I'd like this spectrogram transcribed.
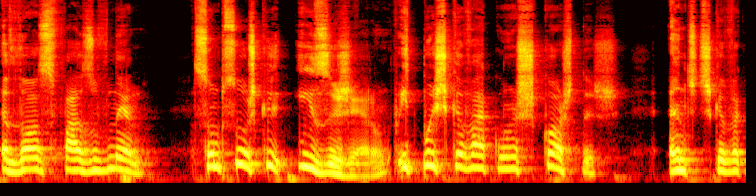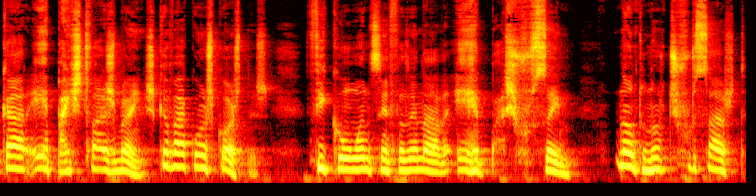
a dose faz o veneno. São pessoas que exageram e depois escavacam as costas. Antes de escavacar, é pá, isto faz bem. Escavacam as costas. Ficam um ano sem fazer nada. É pá, esforcei-me. Não, tu não te esforçaste.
